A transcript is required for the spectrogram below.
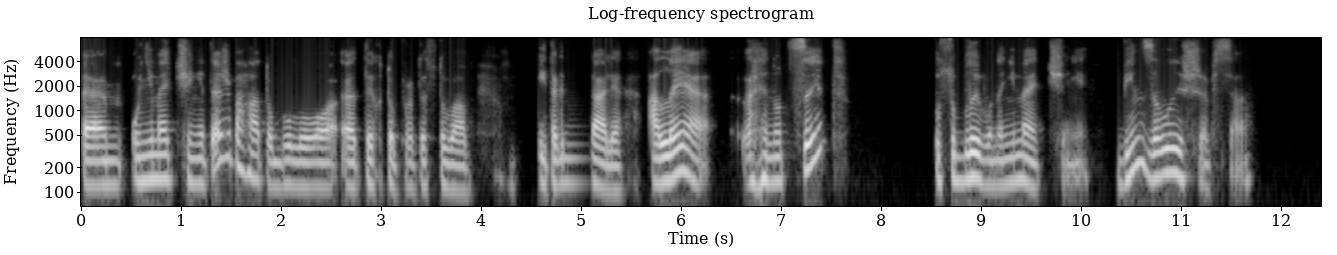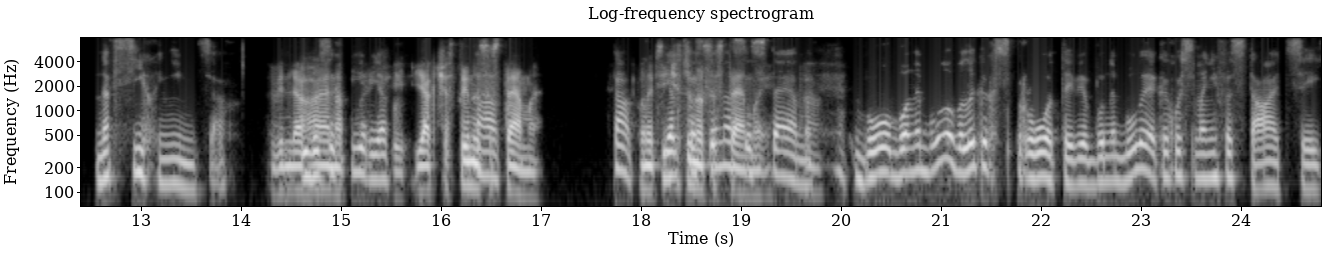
Ем, у Німеччині теж багато було е, тих, хто протестував, і так далі. Але геноцид, особливо на Німеччині, він залишився на всіх німцях. Він лягає на пір, як... як частина так. системи. Так, Вони всі як частина системи. системи. Бо бо не було великих спротивів, бо не було якихось маніфестацій,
